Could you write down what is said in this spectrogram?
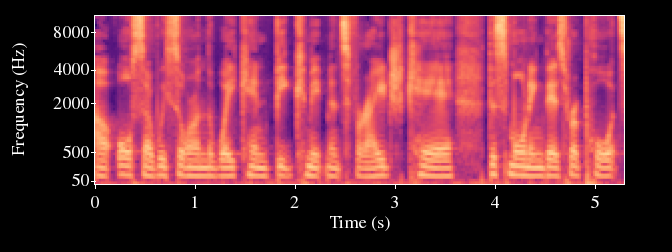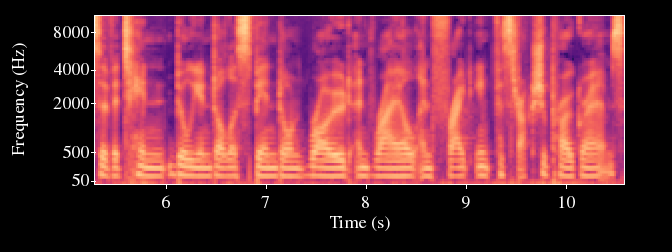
Uh, also, we saw on the weekend big commitments for aged care. This morning, there's reports of a $10 billion spend on road and rail and freight infrastructure programs.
